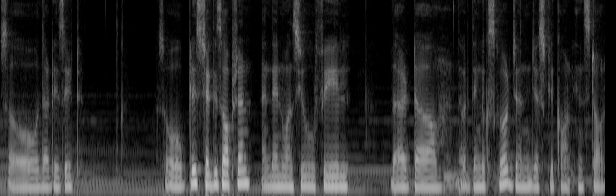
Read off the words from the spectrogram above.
So that is it. So please check this option. And then once you feel that um, everything looks good then just click on install.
